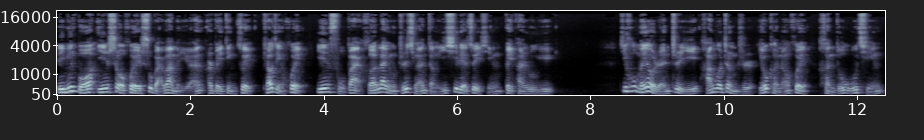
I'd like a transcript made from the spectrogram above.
李明博因受贿数百万美元而被定罪，朴槿惠因腐败和滥用职权等一系列罪行被判入狱。几乎没有人质疑韩国政治有可能会狠毒无情，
